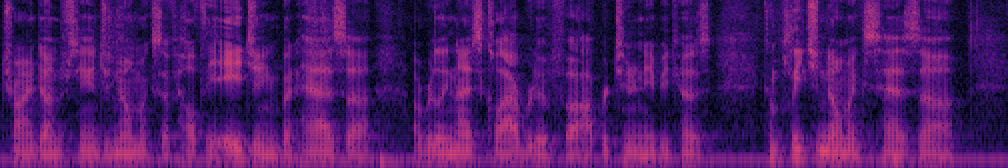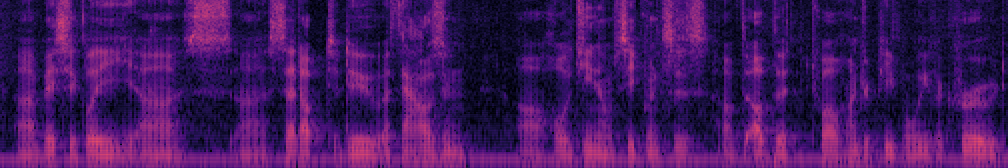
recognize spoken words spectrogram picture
trying to understand genomics of healthy aging, but has a a really nice collaborative uh, opportunity because Complete Genomics has uh, uh, basically uh, uh, set up to do a 1,000 uh, whole genome sequences of the of the 1,200 people we've accrued.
